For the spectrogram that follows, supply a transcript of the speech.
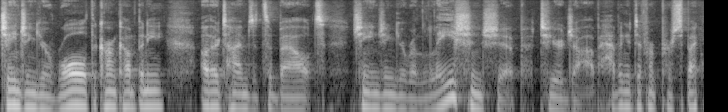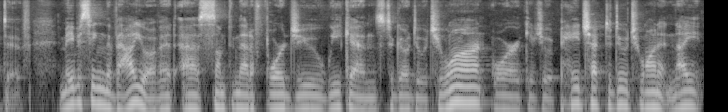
changing your role at the current company. Other times it's about changing your relationship to your job, having a different perspective, maybe seeing the value of it as something that affords you weekends to go do what you want or gives you a paycheck to do what you want at night.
